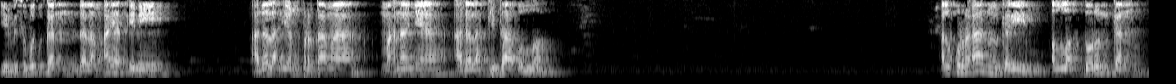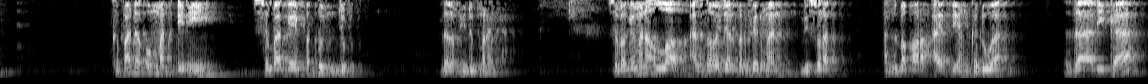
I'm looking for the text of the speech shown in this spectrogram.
yang disebutkan dalam ayat ini adalah yang pertama maknanya adalah kitabullah. Al-Quranul Karim Allah turunkan kepada umat ini sebagai petunjuk dalam hidup mereka. Sebagaimana Allah Azza wa Jal berfirman di surat Al-Baqarah ayat yang kedua, "Dzalika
